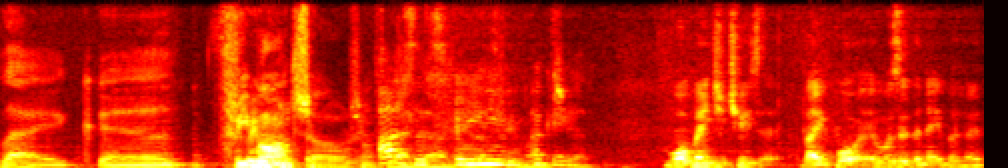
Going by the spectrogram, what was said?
Like uh, three, Three months, months or something Oh, like so that. really yeah, three months, okay. yeah. What made you choose it? Like, what was it? The neighborhood?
